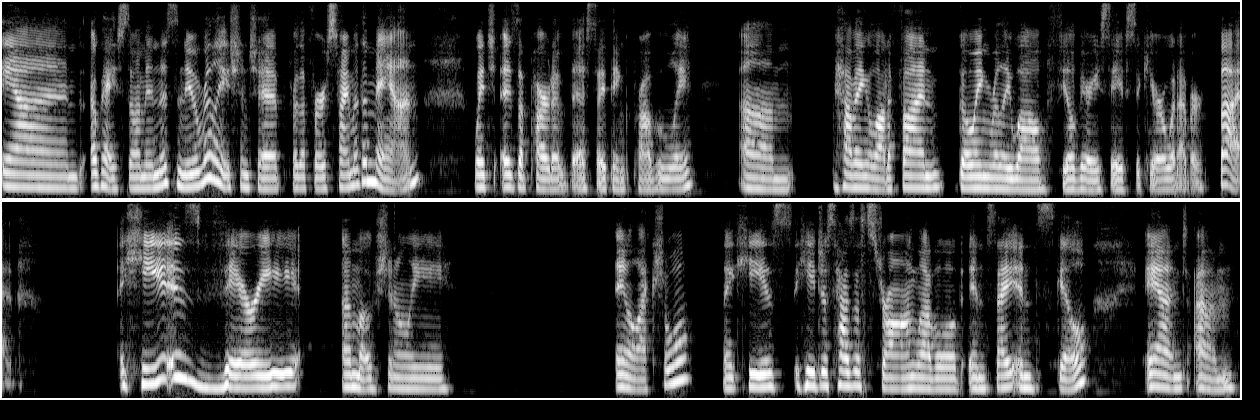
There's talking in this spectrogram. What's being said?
and okay, so I'm in this new relationship for the first time with a man, which is a part of this, I think, probably. Um, having a lot of fun, going really well, feel very safe, secure, whatever. But he is very emotionally intellectual. Like he's he just has a strong level of insight and skill. And um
